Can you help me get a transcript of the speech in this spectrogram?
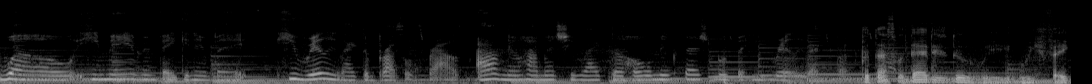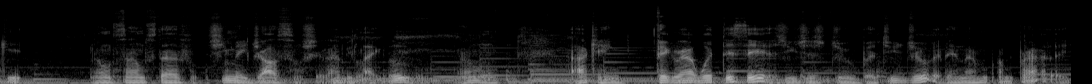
Well, he may have been faking it, but he really liked the Brussels sprouts. I don't know how much he liked the whole mixed vegetables, but he really liked the Brussels But that's sprouts. what daddies do. We we fake it on some stuff. She may draw some shit. I'd be like, ooh, I, don't, I can't figure out what this is. You just drew, but you drew it, and I'm I'm proud of you.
